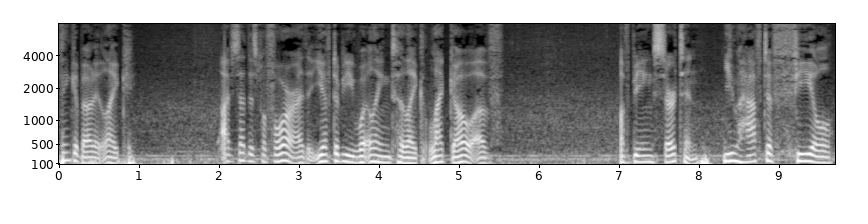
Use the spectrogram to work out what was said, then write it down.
think about it like I've said this before that you have to be willing to like let go of of being certain. You have to feel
